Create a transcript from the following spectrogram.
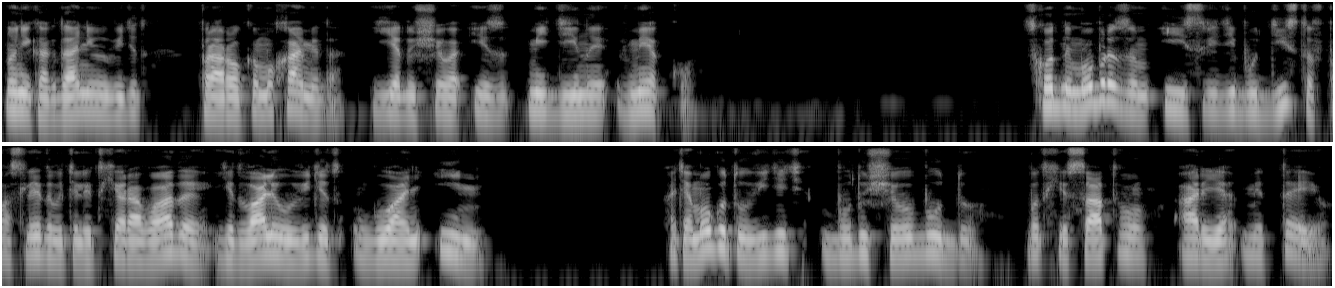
но никогда не увидят пророка Мухаммеда, едущего из Медины в Мекку. Сходным образом и среди буддистов последователи Тхеравады едва ли увидят Гуань-инь, хотя могут увидеть будущего Будду, Бодхисаттву Арья Метею,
